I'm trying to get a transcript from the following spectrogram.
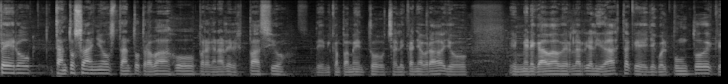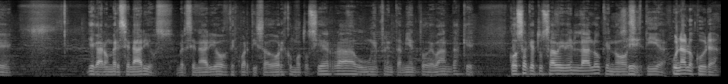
Pero tantos años, tanto trabajo para ganar el espacio de mi campamento Chale Caña Brava, yo eh, me negaba a ver la realidad hasta que llegó el punto de que llegaron mercenarios, mercenarios descuartizadores con motosierra, hubo un enfrentamiento de bandas que, cosa que tú sabes bien, Lalo, que no Sí, existía. Una locura.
